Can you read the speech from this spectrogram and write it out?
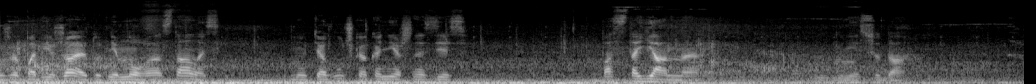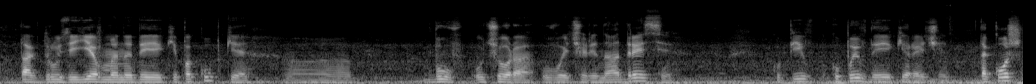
Уже подъезжаю, тут немного осталось. Ну, тягучка, конечно, здесь постоянная мне сюда. Так, друзі, є в мене деякі покупки. Був учора увечері на адресі, купив, купив деякі речі. Також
